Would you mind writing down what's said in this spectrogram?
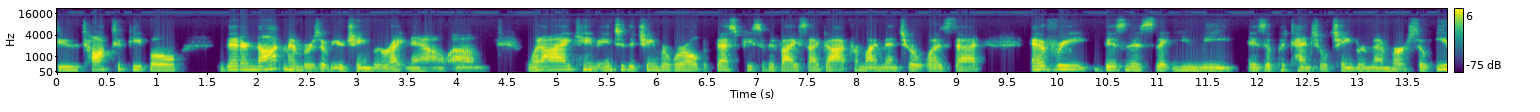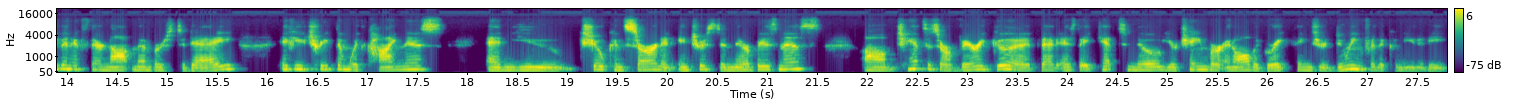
to talk to people that are not members of your chamber right now. Um, when I came into the chamber world, the best piece of advice I got from my mentor was that every business that you meet is a potential chamber member. So even if they're not members today, if you treat them with kindness and you show concern and interest in their business, um, chances are very good that as they get to know your chamber and all the great things you're doing for the community,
